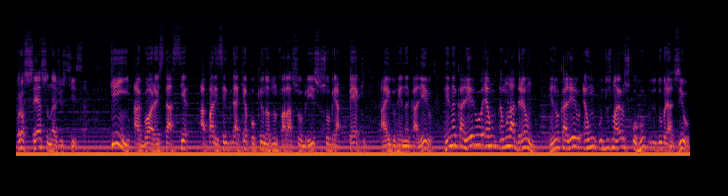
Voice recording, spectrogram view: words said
processo na justiça. Quem agora está se aparecendo, daqui a pouquinho nós vamos falar sobre isso, sobre a PEC aí do Renan Calheiro. Renan Calheiro é um, é um ladrão. Renan Calheiro é um, um, dos maiores corruptos do Brasil.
